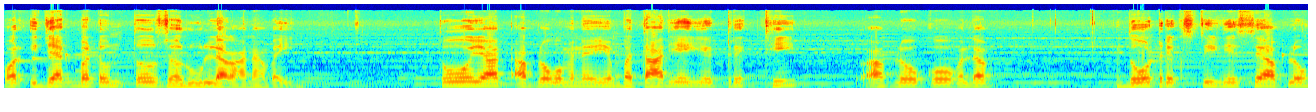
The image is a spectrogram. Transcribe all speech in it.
और इजेक्ट बटन तो ज़रूर लगाना भाई। तो यार, आप लोगों को मैंने ये बता दिया, ये ट्रिक थी। तो आप लोगों को मतलब दो ट्रिक्स थी जिससे आप लोग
